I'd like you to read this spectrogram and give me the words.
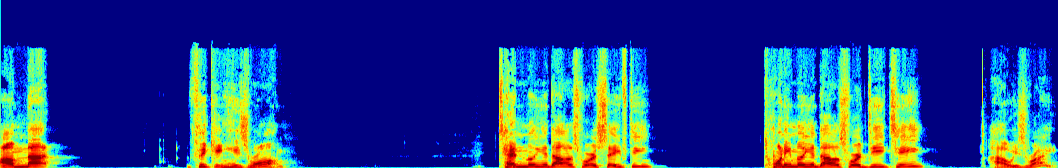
I'm not thinking he's wrong. $10 million for a safety, $20 million for a DT. Howie's right.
